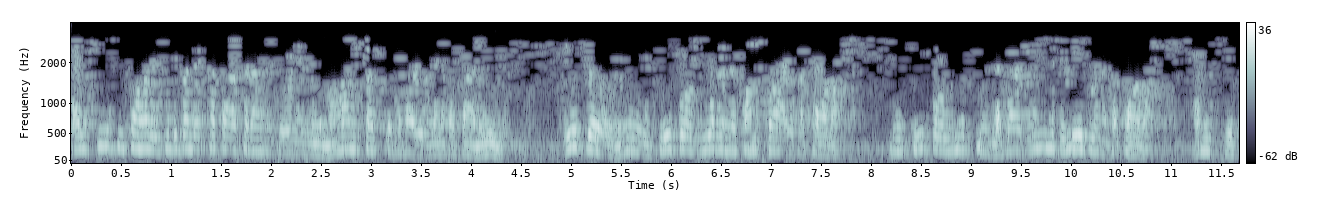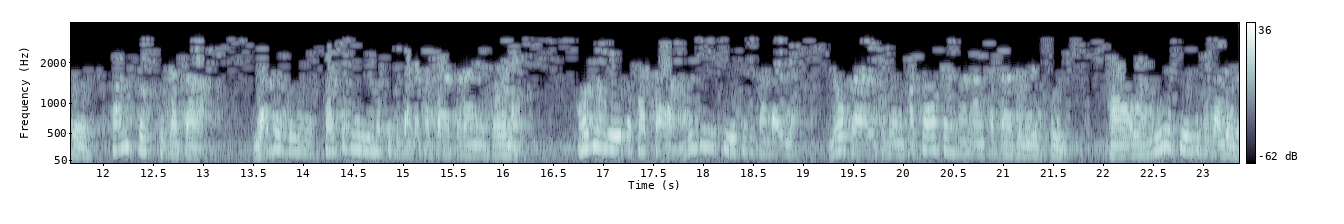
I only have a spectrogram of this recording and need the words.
අයිතිකාරය පිළිබඳ කතා කරන්න ඕනේ මේ මහාන් සත්‍ය භාවය ගැන කතා නෙවෙයි. ඒක මේ සීපෝ විරණ සංස්කාරය කතාවක්. මේ සීපෝ විමුක්තිය ලබා ගැනීමට හේතු වන කතාවක්. අනිත් එක සංස්කෘතික කතා. ලැබෙන්නේ සත්‍යීම පිළිබඳ කතා කරන්න ඕනේ. අවුලේක කතා විදේශීය පිළිබඳයි ලෝකායතන කතා කරනවා නම් කතා කළ යුතුයි. ආය විදේශීය පිළිබඳව.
